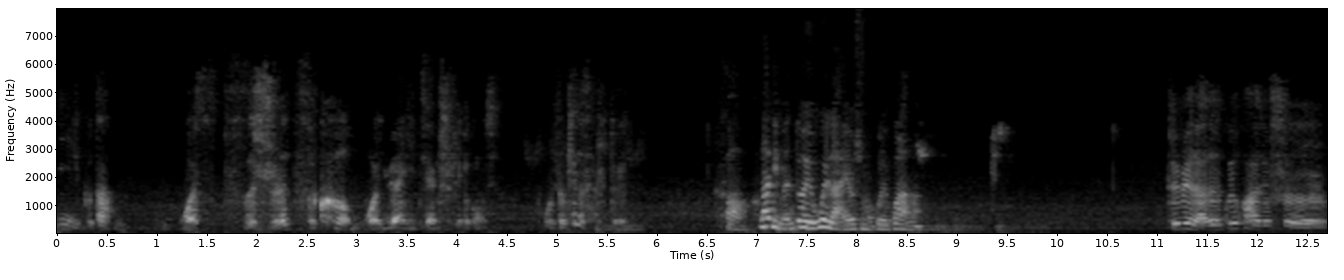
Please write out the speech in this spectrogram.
意义不大。我此时此刻我愿意坚持这个东西，我觉得这个才是对的。好，那你们对未来有什么规划吗？对未来的规划就是，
